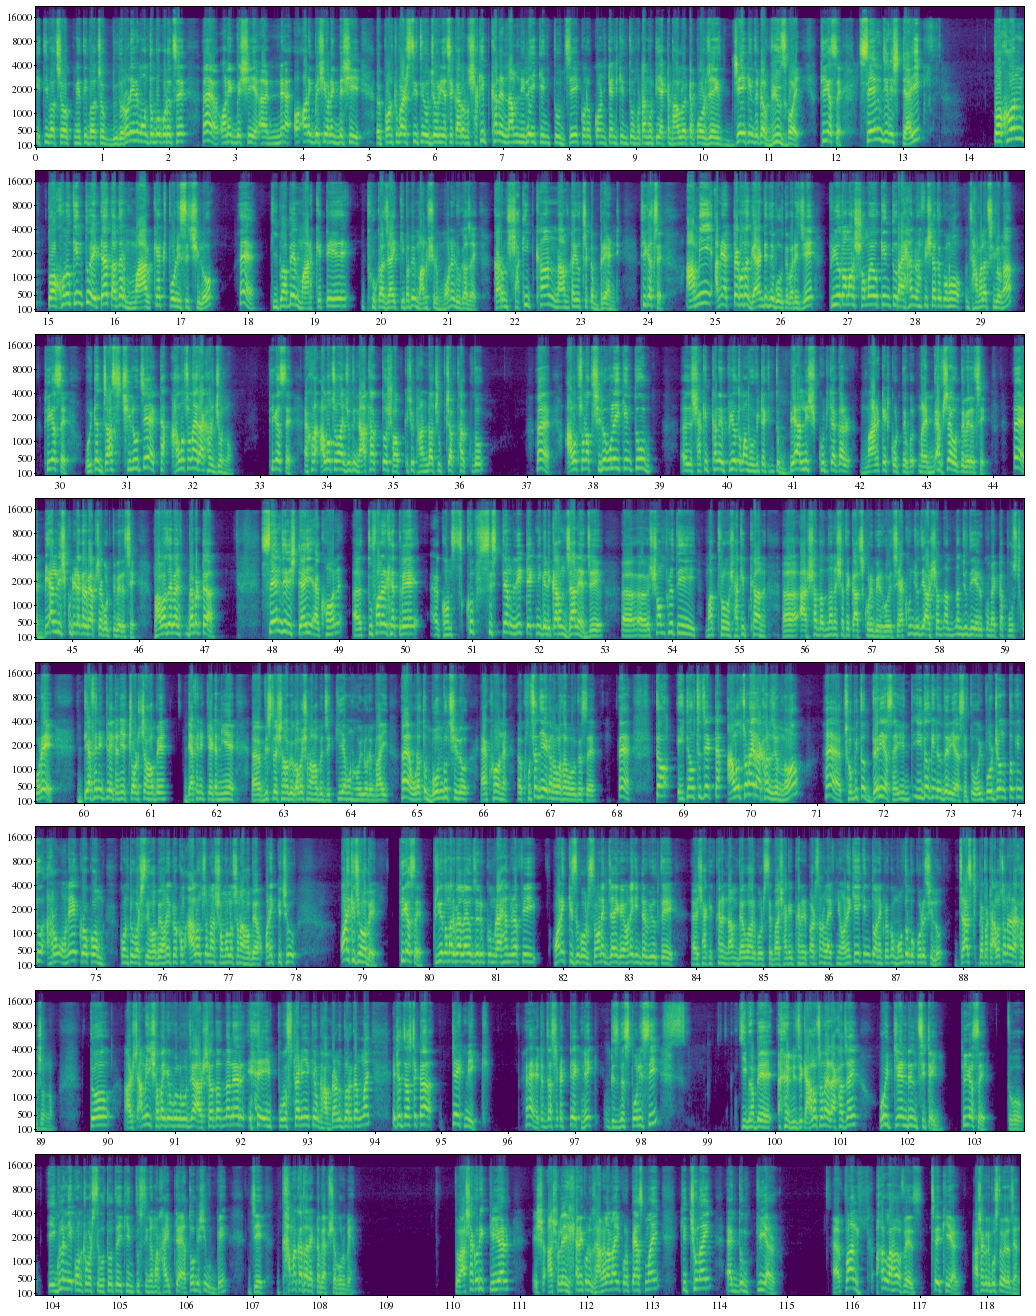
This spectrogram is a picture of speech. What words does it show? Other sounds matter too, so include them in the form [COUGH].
ইতিবাচক, নেতিবাচক দুই ধরনের মন্তব্য করেছে। হ্যাঁ অনেক বেশি অনেক বেশি অনেক বেশি কন্ট্রোভার্সিতেও জড়িয়েছে, কারণ শাকিব খানের নাম নিলেই কিন্তু যে কোনো কন্টেন্ট কিন্তু মোটামুটি একটা ভালো একটা পর্যায়ে যে কিন্তু একটা ভিউজ হয়। ঠিক আছে? সেম জিনিসটাই, তখন, তখনও কিন্তু এটা তাদের মার্কেট পলিসি ছিল। হ্যাঁ কীভাবে মার্কেটে ঢোকা যায়, কীভাবে মানুষের মনে ঢোকা যায়। কারণ শাকিব খান নামটাই হচ্ছে একটা ব্র্যান্ড ঠিক আছে? আমি আমি একটা কথা গ্যারান্টি দিয়ে বলতে পারি যে, প্রিয়তমার সময়ও কিন্তু রায়হান রাফির সাথে কোনো ঝামেলা ছিল না, ঠিক আছে? ওইটা জাস্ট ছিল যে একটা আলোচনায় রাখার জন্য, ঠিক আছে? এখন আলোচনায় যদি না থাকতো, সবকিছু ঠান্ডা চুপচাপ থাকতো। হ্যাঁ আলোচনা ছিল বলেই কিন্তু শাকিব খানের প্রিয়তমা মুভিটা কিন্তু বিয়াল্লিশ কোটি টাকার মার্কেট করতে মানে ব্যবসা করতে পেরেছে। হ্যাঁ বিয়াল্লিশ কোটি টাকার ব্যবসা করতে পেরেছে। ভাবা যায় ব্যাপ- ব্যাপারটা? সেম জিনিসটাই এখন তুফানের ক্ষেত্রে এখন খুব সিস্টেমলি টেকনিক্যালি কারণ জানে যে সম্প্রতি মাত্র শাকিব খান আরশাদ আদনানের সাথে কাজ করে বের হয়েছে। এখন যদি আরশাদ আদনান যদি এরকম একটা পোস্ট করে ডেফিনেটলি এটা নিয়ে চর্চা হবে ডেফিনেটলি এটা নিয়ে বিশ্লেষণ হবে, গবেষণা হবে যে কি এমন হইল রে ভাই। হ্যাঁ ওরা তো বন্ধু ছিল, এখন খোঁচা দিয়ে কেন কথা বলতেছে? হ্যাঁ তো এটা হচ্ছে যে একটা আলোচনায় রাখার জন্য হ্যাঁ ছবি তো দেরি আছে, ঈদ- ঈদও কিন্তু দেরি আছে, তো ওই পর্যন্ত কিন্তু আরও অনেক রকম কন্ট্রোভার্সি হবে, অনেক রকম আলোচনা, সমালোচনা হবে, অনেক কিছু অনেক কিছু হবে। ঠিক আছে? প্রিয়তমার বেলায়ও যেরকম রায়হান রাফি অনেক কিছু করছে, অনেক জায়গায়, অনেক ইন্টারভিউতে শাকিব খানের নাম ব্যবহার করছে বা শাকিব খানের পার্সোনাল লাইফ নিয়ে অনেকেই কিন্তু অনেক রকম মন্তব্য করেছিল জাস্ট ব্যাপারটা আলোচনা রাখার জন্য। তো আর আমি সবাইকে বলব যে আরশাদ আদনানের এই পোস্টটা নিয়ে কেউ ঘাবড়ানোর দরকার নাই, এটা জাস্ট একটা টেকনিক হ্যাঁ এটা জাস্ট একটা টেকনিক বিজনেস পলিসি কীভাবে নিজেকে আলোচনায় রাখা যায়, ওই ট্রেন্ডেন্সিটাই ঠিক আছে? তো এগুলো নিয়ে কন্ট্রোভার্সি হতে হতেই কিন্তু সিনেমার হাইপটা এত বেশি উঠবে যে ধামাকাদার একটা ব্যবসা করবে। তো আশা করি ক্লিয়ার আসলে এখানে কোনো ঝামেলা নাই, কোনো প্যাস নাই, কিচ্ছু নাই, একদম ক্লিয়ার হ্যাপান আল্লাহ হাফেজ। টেক ইয়ার আশা করি বুঝতে পেরেছেন।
